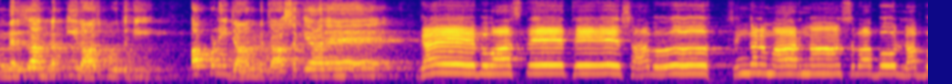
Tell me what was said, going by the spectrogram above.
ਮਿਰਜ਼ਾ ਨੱਕੀ ਰਾਜਪੂਤ ਹੀ ਆਪਣੀ ਜਾਨ ਬਚਾ ਸਕਿਆ ਹੈ। ਗਏ ਵਾਸਤੇ ਥੇ ਸਭ ਸਿੰਘਨ ਮਾਰਨਾ ਸਵਾਬੋ ਲੱਭ।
